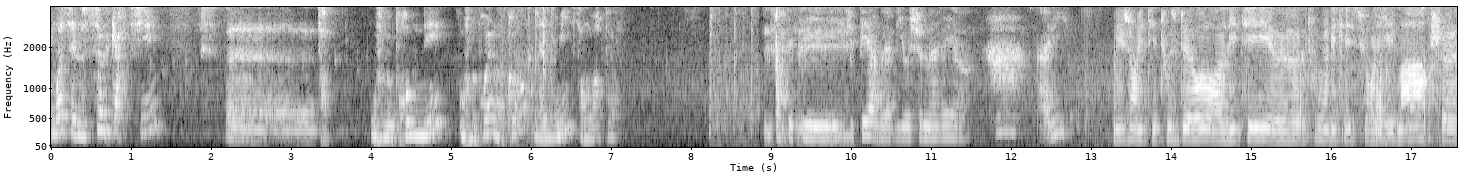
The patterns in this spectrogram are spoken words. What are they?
Moi, c'est le seul quartier euh, je me promenais, où je me promenais encore la nuit sans avoir peur. Ah, C'était superbe la vie au chemin vert. Ah oui. Les gens étaient tous dehors euh, l'été, euh, tout le monde était sur les marches. euh,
